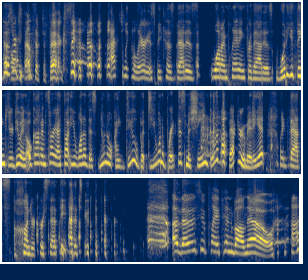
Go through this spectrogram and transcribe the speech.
Those oh, are expensive to fix. Actually hilarious because that is what I'm planning for that is what do you think you're doing? Oh god, I'm sorry. I thought you wanted this. No, no, I do, but do you want to break this machine? Go to the bedroom, idiot. Like that's 100% the attitude there. Uh, those who play pinball know.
